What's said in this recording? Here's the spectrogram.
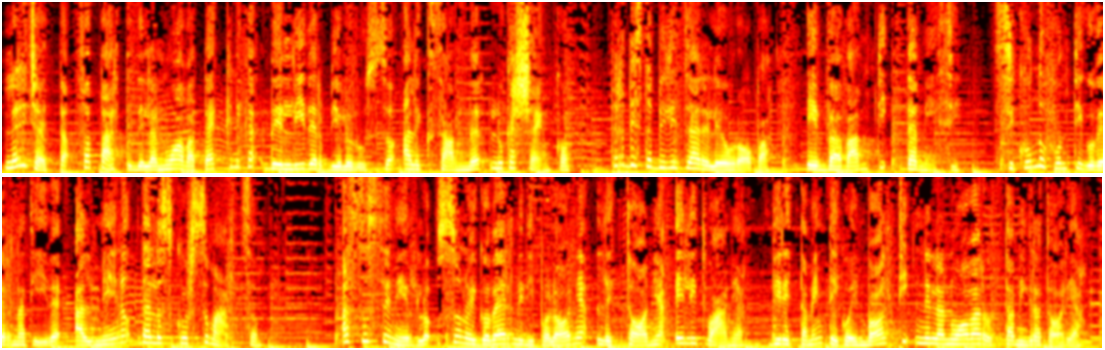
La ricetta fa parte della nuova tecnica del leader bielorusso Alexander Lukashenko per destabilizzare l'Europa e va avanti da mesi, secondo fonti governative almeno dallo scorso marzo. A sostenerlo sono i governi di Polonia, Lettonia e Lituania, direttamente coinvolti nella nuova rotta migratoria.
